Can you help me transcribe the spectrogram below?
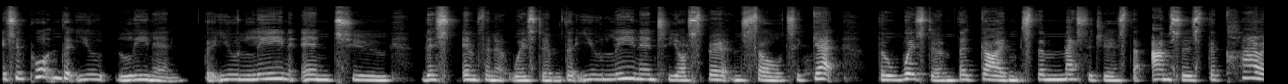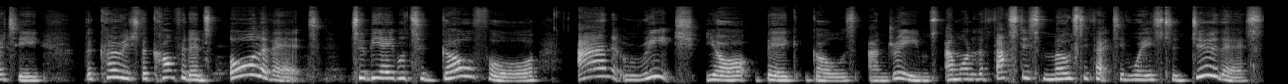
It's important that you lean in that you lean into this infinite wisdom, that you lean into your spirit and soul to get the wisdom, the guidance, the messages, the answers, the clarity, the courage, the confidence, all of it to be able to go for and reach your big goals and dreams. And one of the fastest, most effective ways to do this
